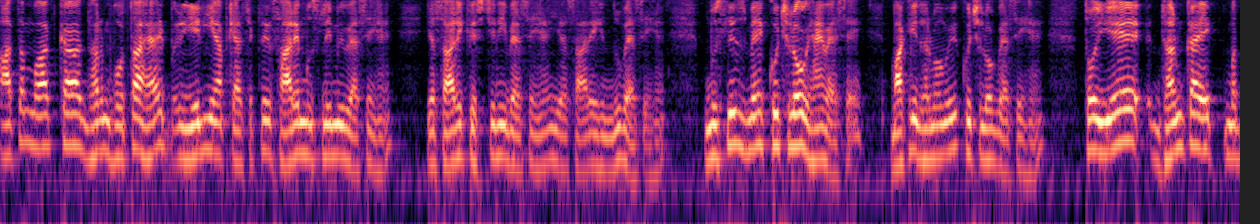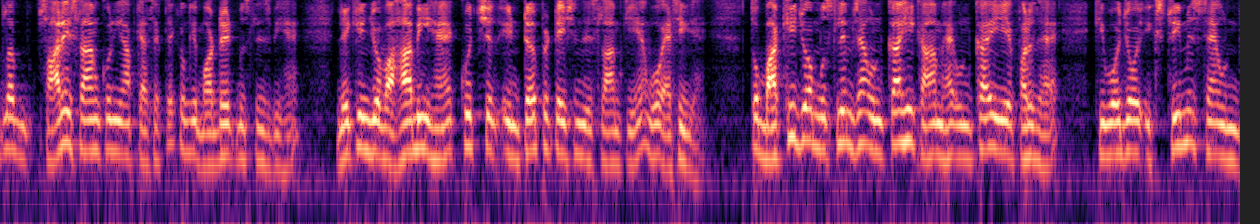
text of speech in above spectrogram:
आतंकवाद का धर्म होता है ये नहीं आप कह सकते सारे मुस्लिम ही वैसे हैं, या सारे क्रिश्चियन ही वैसे हैं, या सारे हिंदू वैसे हैं। मुस्लिम्स में कुछ लोग हैं वैसे बाकी धर्मों में भी कुछ लोग वैसे हैं। तो ये धर्म का एक मतलब सारे इस्लाम को नहीं आप कह सकते क्योंकि मॉडरेट मुस्लिम्स भी हैं, लेकिन जो वहाँ भी हैं, कुछ इंटरप्रिटेशन इस्लाम की हैं, वो ऐसी हैं। तो बाकी जो मुस्लिम्स हैं उनका ही काम है उनका ही ये फ़र्ज़ है कि वो जो एक्सट्रीमिस्ट हैं उन,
